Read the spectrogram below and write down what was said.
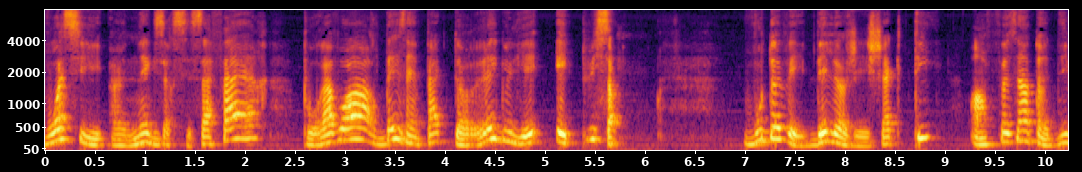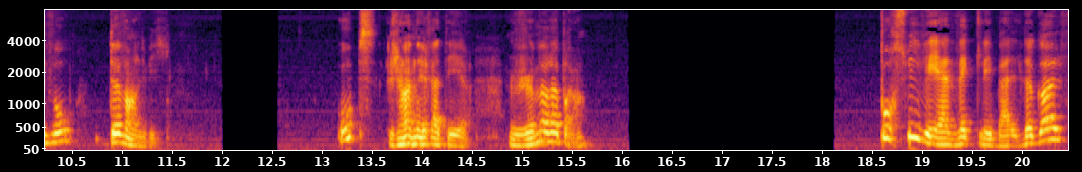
Voici un exercice à faire pour avoir des impacts réguliers et puissants. Vous devez déloger chaque tee en faisant un divot devant lui. Oups, j'en ai raté un. Je me reprends. Poursuivez avec les balles de golf,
